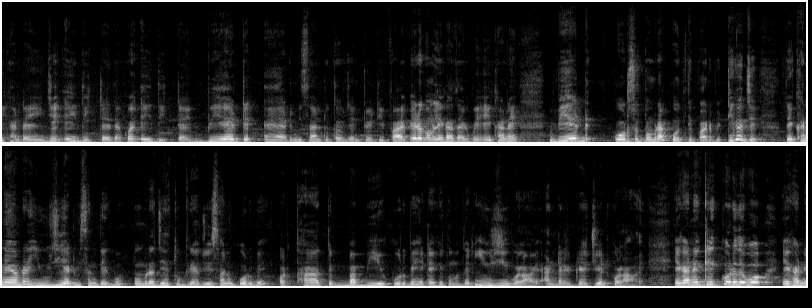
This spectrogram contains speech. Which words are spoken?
এইখানটায় এই যে এই দিকটায় দেখো, এই দিকটায় BEd admission two thousand twenty five এরকম লেখা থাকবে। এখানে বিএড কোর্সও তোমরা করতে পারবে, ঠিক আছে? তো এখানে আমরা ইউজি অ্যাডমিশান দেখব। তোমরা যেহেতু গ্র্যাজুয়েশান করবে, অর্থাৎ বা বিএ করবে, এটাকে তোমাদের ইউজি বলা হয় আন্ডার গ্র্যাজুয়েট বলা হয়। এখানে ক্লিক করে দেবো। এখানে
